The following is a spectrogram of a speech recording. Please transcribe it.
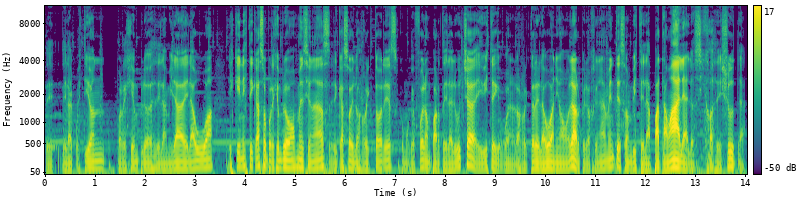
de, la cuestión, por ejemplo, desde la mirada de la UBA, es que en este caso, por ejemplo, vos mencionás el caso de los rectores, como que fueron parte de la lucha, y viste que, bueno, los rectores de la UBA ni iban a volar, pero generalmente son, viste, la pata mala, los hijos de Yuta.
